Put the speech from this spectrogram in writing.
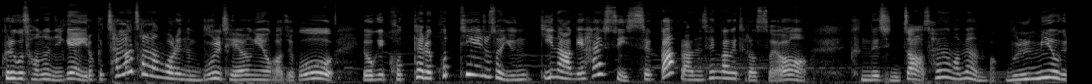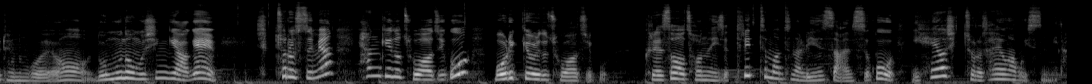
그리고 저는 이게 이렇게 찰랑찰랑거리는 물 제형이어가지고 여기 겉에를 코팅해줘서 윤기나게 할 수 있을까라는 생각이 들었어요. 근데 진짜 사용하면 막 물미역이 되는 거예요. 너무너무 신기하게 식초를 쓰면 향기도 좋아지고 머릿결도 좋아지고 그래서 저는 이제 트리트먼트나 린스 안 쓰고 이 헤어 식초를 사용하고 있습니다.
